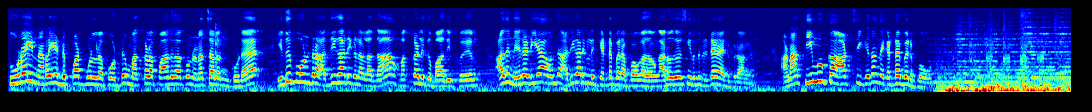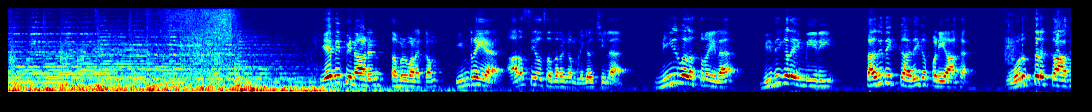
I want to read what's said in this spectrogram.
துறை நிறைய டிபார்ட்மெண்ட்ல போட்டு மக்களை பாதுகாக்கும் நினைச்சாலும் கூட இது போன்ற அதிகாரிகளால தான் மக்களுக்கு பாதிப்பு. அது நேரடியா வந்து அதிகாரிகளுக்கு கெட்ட பேரை போகாது. அவங்க அறுபது வயசு இருந்து ரிட்டையர் ஆகிட்டு போயிருவாங்க ஆனா திமுக ஆட்சிக்கு தான் அந்த கெட்ட பேர் போகும். ஏபிபி நாடின் தமிழ் வணக்கம். இன்றைய அரசியல் சதுரங்கம் நிகழ்ச்சியில நீர்வளத்துறையில விதிகளை மீறி தகுதிக்கு அதிகப்படியாக ஒருத்தருக்காக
